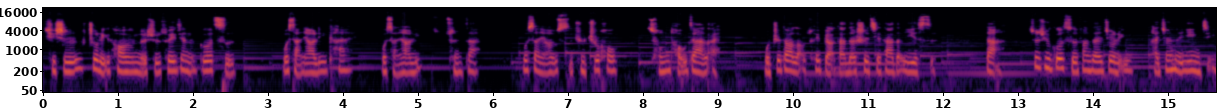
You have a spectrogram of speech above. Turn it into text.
其实这里套用的是崔健的歌词。我想要离开，我想要离存在，我想要死去之后从头再来。我知道老崔表达的是其他的意思，但这句歌词放在这里还真的应景。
